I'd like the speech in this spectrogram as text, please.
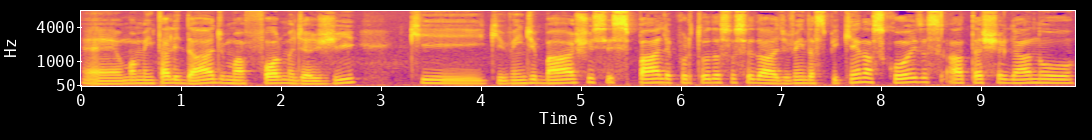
É uma mentalidade, uma forma de agir que, que vem de baixo e se espalha por toda a sociedade, vem das pequenas coisas até chegar no,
